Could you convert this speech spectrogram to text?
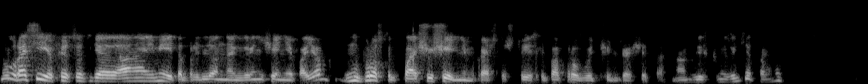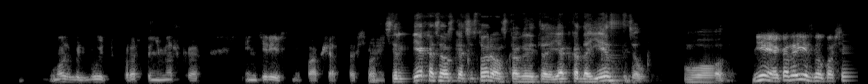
Ну, Россия все-таки, она имеет определенное ограничение по емкости. Ну, просто по ощущениям кажется, что если попробовать что-нибудь вообще так на английском языке, то, может, может быть, будет просто немножко интереснее пообщаться со всеми. Сергей хотел рассказать историю, он сказал, говорит, я когда ездил, вот. Не, я когда ездил по всем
